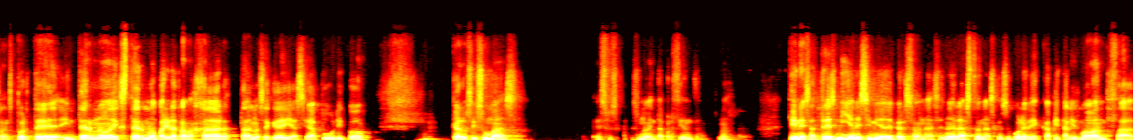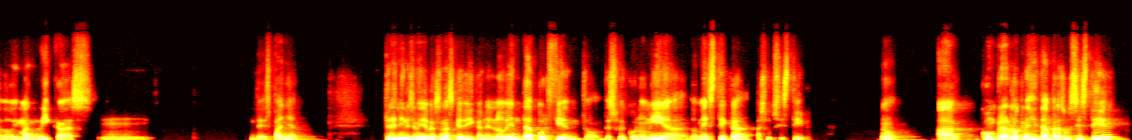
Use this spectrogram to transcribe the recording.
Transporte interno, externo, para ir a trabajar, tal, no sé qué, ya sea público. Claro, si sumas, eso es, un 90%. ¿no? Tienes a 3 millones y medio de personas en una de las zonas que supone de capitalismo avanzado y más ricas mm, de España, 3 millones y medio de personas que dedican el 90% de su economía doméstica a subsistir, ¿no? a comprar lo que necesitan para subsistir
